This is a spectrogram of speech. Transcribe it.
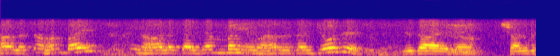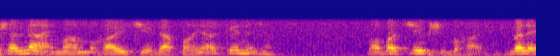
حالتا ہم بیان این حالتا جنبی این حالتا جود جدائے گا شان بشن نا، امام بخاری چیئے گا پایا، کہ نجا بابا چیئے بشی بخاری، بلے۔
